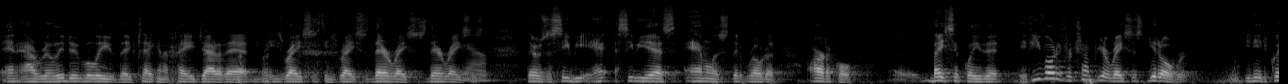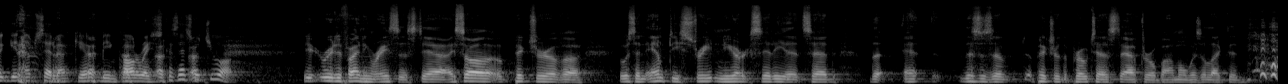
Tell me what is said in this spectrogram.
And I really do believe they've taken a page out of that. And he's racist, he's racist, they're racist, they're racist. Yeah. There was a CBS analyst that wrote an article uh, basically that if you voted for Trump, you're a racist, get over it. You need to quit getting upset about being called a racist because that's what you are. Yeah, Redefining racist, yeah. I saw a picture of a, it was an empty street in New York City that said, the, eh, this is a, a picture of the protest after Obama was elected.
